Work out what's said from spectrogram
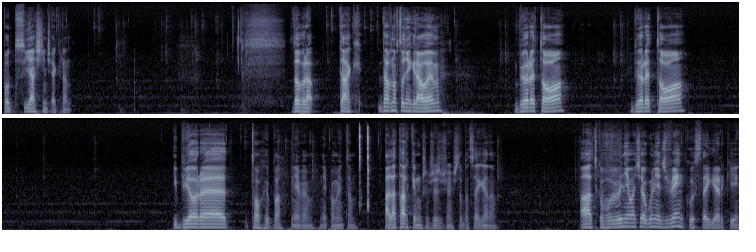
podjaśnić ekran. Dobra, tak, dawno w to nie grałem. Biorę to. Biorę to. I biorę to chyba, nie wiem, nie pamiętam. A latarkę muszę przecież wziąć, to co ja gadam. A, tylko wy nie macie ogólnie dźwięku z tej gierki.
